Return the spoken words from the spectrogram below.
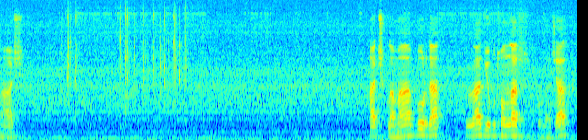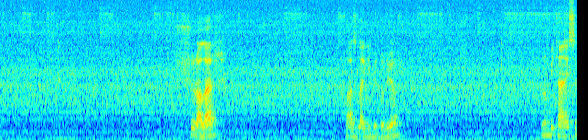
Maaş. Açıklama burada radyo butonlar olacak. Şuralar fazla gibi duruyor. Bunun bir tanesi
